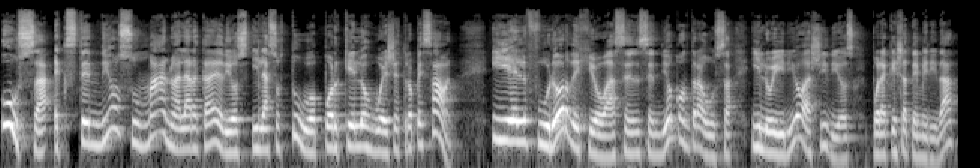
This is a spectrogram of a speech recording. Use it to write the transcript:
Usa extendió su mano al arca de Dios y la sostuvo porque los bueyes tropezaban. Y el furor de Jehová se encendió contra Usa y lo hirió allí Dios por aquella temeridad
